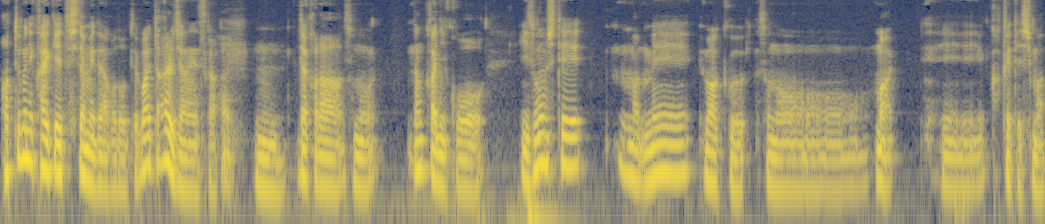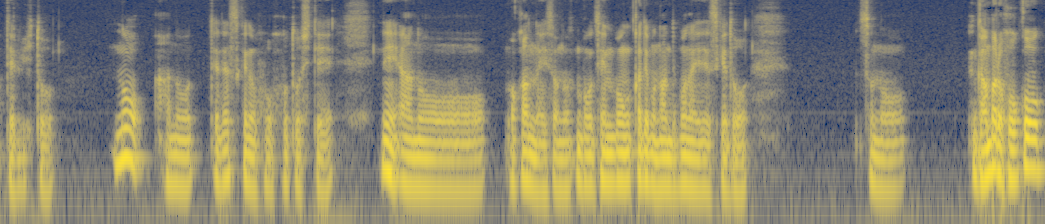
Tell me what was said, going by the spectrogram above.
あっという間に解決したみたいなことって割とあるじゃないですか。はいうん。だから、その、なんかにこう、依存して、まあ、迷惑、その、まあ、えーかけてしまってる人の、あの、手助けの方法として、ね、あの、わかんない、その、もう専門家でも何でもないですけど、その、頑張る方向を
